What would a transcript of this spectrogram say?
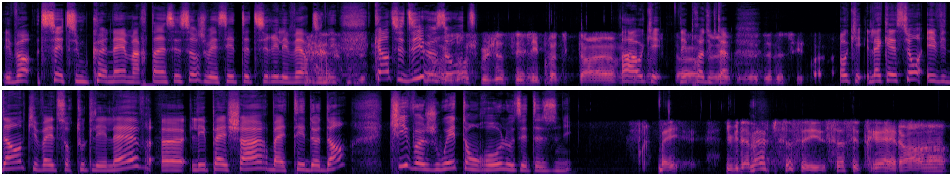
eh ben, tu sais, tu me connais, Martin. C'est sûr, je vais essayer de te tirer les verres du nez. Quand tu dis eux, autres. je peux juste, c'est les producteurs. Ah, OK. les producteurs. De, OK. La question évidente qui va être sur toutes les lèvres euh, les pêcheurs, ben, t'es dedans. Qui va jouer ton rôle aux États-Unis? Bien, évidemment, puis ça, c'est, ça, c'est très rare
